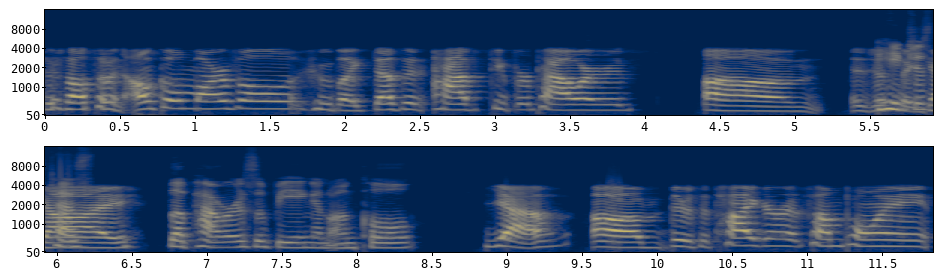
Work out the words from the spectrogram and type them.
there's also an Uncle Marvel who like doesn't have superpowers. Um, is just He a just has- guy. The powers of being an uncle. Yeah. Um, there's a tiger at some point.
